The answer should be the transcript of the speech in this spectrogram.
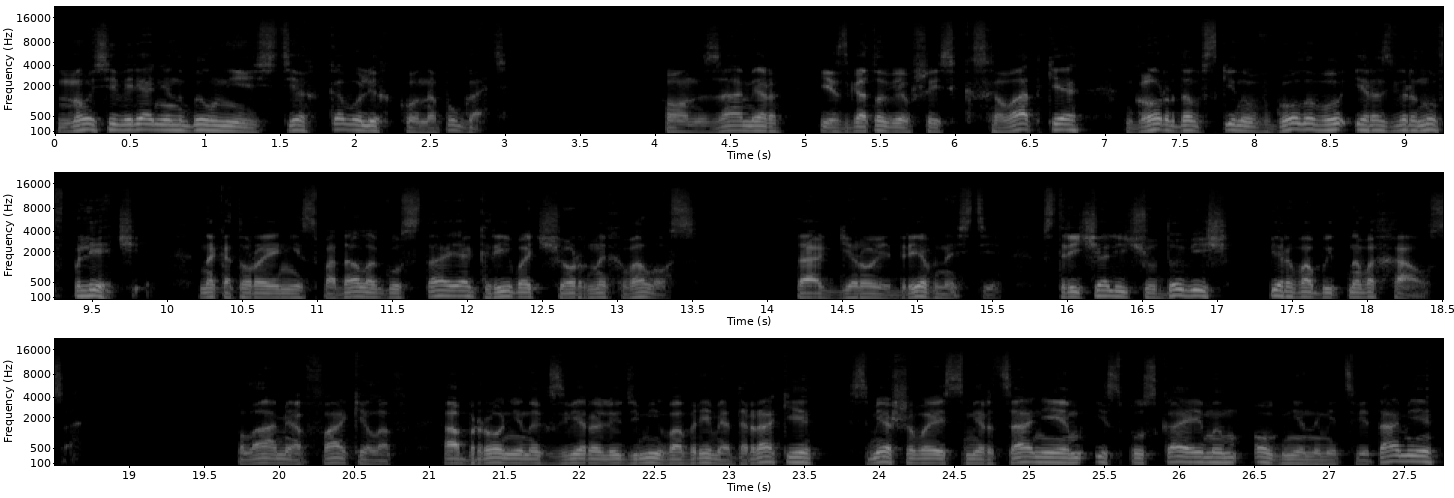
но северянин был не из тех, кого легко напугать. Он замер, изготовившись к схватке, гордо вскинув голову и развернув плечи, на которые не спадала густая грива черных волос. Так герои древности встречали чудовищ первобытного хаоса. Пламя факелов, оброненных зверолюдьми во время драки, смешиваясь с мерцанием и спускаемым огненными цветами,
